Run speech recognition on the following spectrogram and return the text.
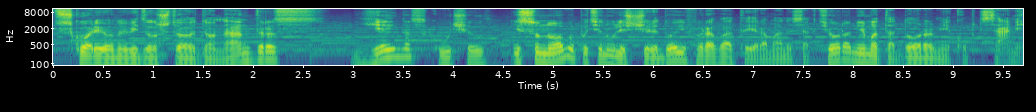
Вскоре он увидел, что Дон Андрес ей наскучил, и снова потянулись чередой вороватые романы с актерами, матадорами, купцами.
